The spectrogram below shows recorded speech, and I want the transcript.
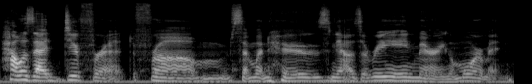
how is that different from someone who's Nazarene marrying a Mormon?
